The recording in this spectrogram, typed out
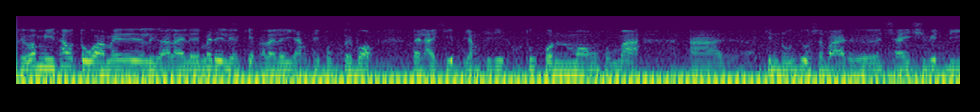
ถือว่ามีเท่าตัวไม่ได้เหลืออะไรเลย ไม่ได้เหลือเก็บอะไรเลยอย่างที่ผมเคยบอกหลายๆคลิปอย่างที่ที่ทุกคนมองผมว่าอ่ากินหรูอยู่สบายหรือใช้ชีวิตดี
